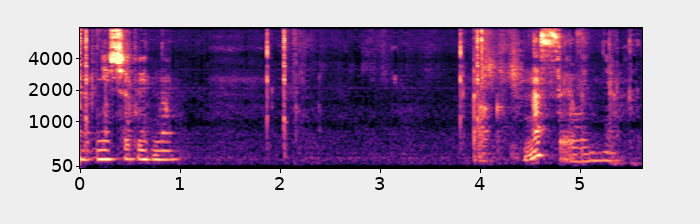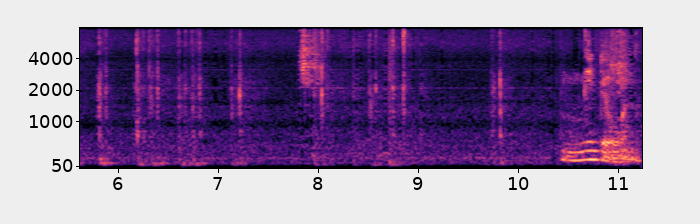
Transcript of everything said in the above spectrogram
гарніше видно. Так, населення. Мільйонів.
